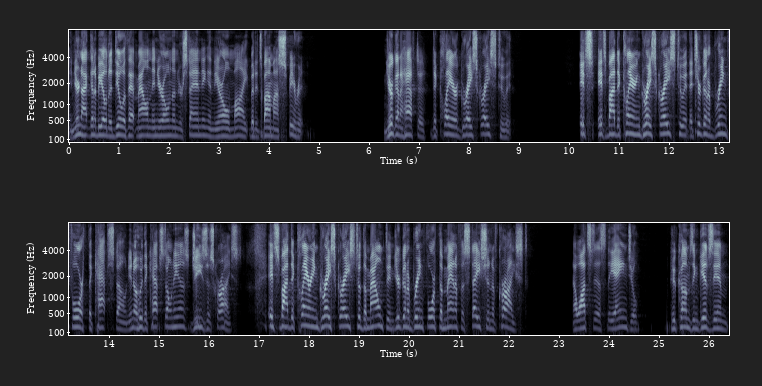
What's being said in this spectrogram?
And you're not going to be able to deal with that mountain in your own understanding and your own might, but it's by my spirit. You're going to have to declare grace, grace to it. It's, it's by declaring grace, grace to it that you're going to bring forth the capstone. You know who the capstone is? Jesus Christ. It's by declaring grace, grace to the mountain, you're going to bring forth the manifestation of Christ. Now, watch this the angel who comes and gives him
